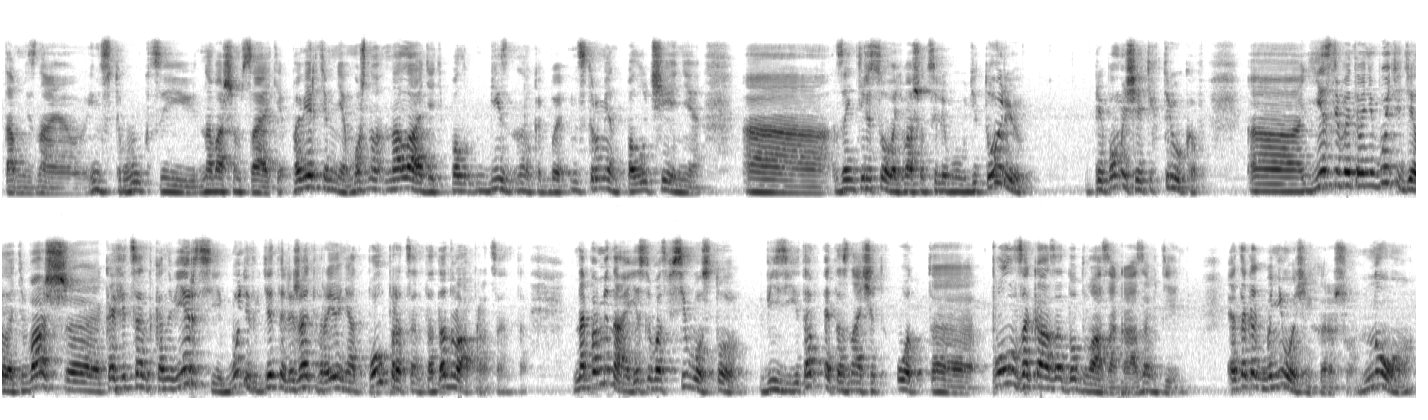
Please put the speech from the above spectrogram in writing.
там, не знаю, инструкции на вашем сайте. Поверьте мне, можно наладить бизнес, ну, как бы инструмент получения, а, заинтересовать вашу целевую аудиторию при помощи этих трюков. А, если вы этого не будете делать, ваш э, коэффициент конверсии будет где-то лежать в районе от полпроцента до 2%. Напоминаю, если у вас всего 100 визитов, это значит от э, пол заказа до 2 заказа в день. Это как бы не очень хорошо. Но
